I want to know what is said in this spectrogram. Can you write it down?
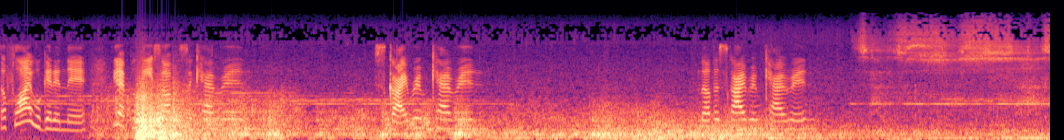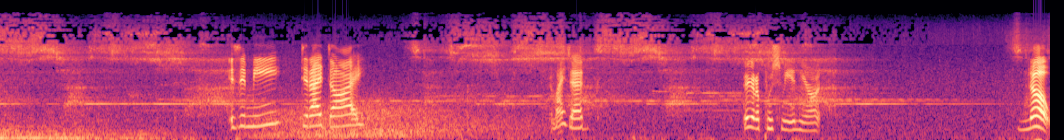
The fly will get in there. You got police officer Karen. Skyrim Karen. Another Skyrim Karen. Is it me? Did I die? Am I dead? They're gonna push me in here. aren't- No!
